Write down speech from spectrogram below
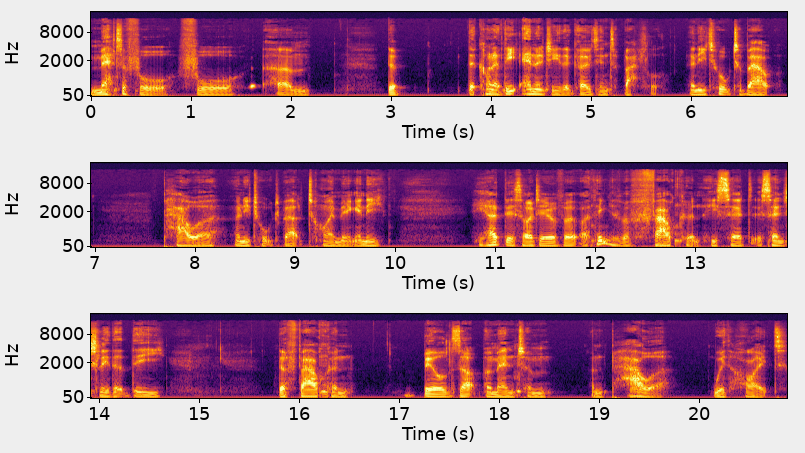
metaphor for um, the the kind of the energy that goes into battle, and he talked about power and he talked about timing, and he he had this idea of a I think of a falcon. He said essentially that the the falcon builds up momentum and power with height.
